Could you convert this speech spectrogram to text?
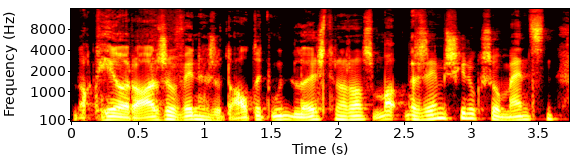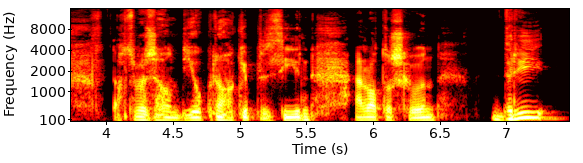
wat ik heel raar zou vinden, je zou altijd moeten luisteren naar ons, maar er zijn misschien ook zo mensen, dachten we zullen die ook nog een keer plezieren, en laten we gewoon drie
